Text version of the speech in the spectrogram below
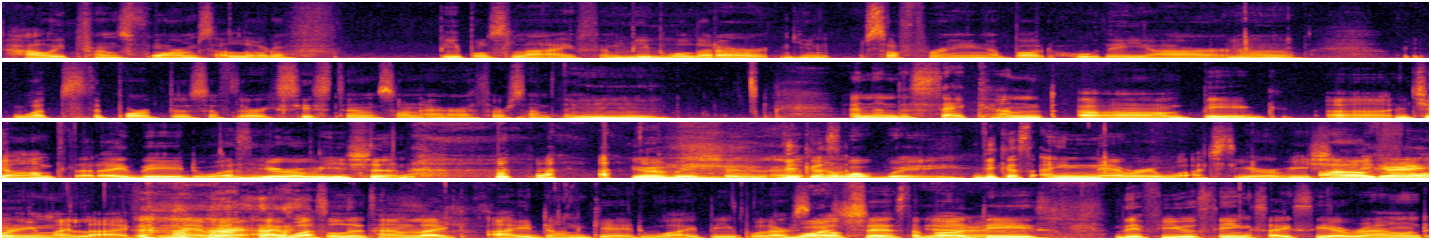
how it transforms a lot of people's life and people mm-hmm. that are you know, suffering about who they are or mm-hmm. What's the purpose of their existence on earth or something. hmm And then the second uh, big uh, jump that I did was Eurovision. Eurovision. Because- in what way? Because I never watched Eurovision Ah, okay. before in my life. Never. I was all the time like, I don't get why people are so Watch it, obsessed about yeah. this. The few things I see around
